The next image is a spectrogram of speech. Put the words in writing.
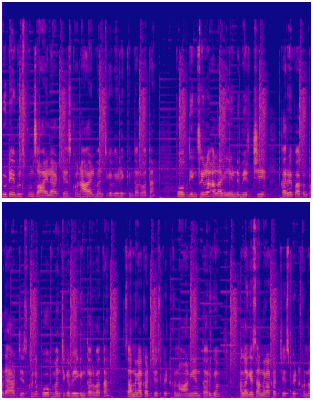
టూ టేబుల్ స్పూన్స్ ఆయిల్ యాడ్ చేసుకొని ఆయిల్ మంచిగా వేడెక్కిన తర్వాత పోపు దినుసులు అలాగే ఎండుమిర్చి కరివేపాకును కూడా యాడ్ చేసుకొని పోపు మంచిగా వేగిన తర్వాత సన్నగా కట్ చేసి పెట్టుకున్న ఆనియన్ తరుగు అలాగే సన్నగా కట్ చేసి పెట్టుకున్న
